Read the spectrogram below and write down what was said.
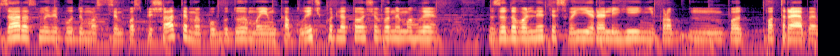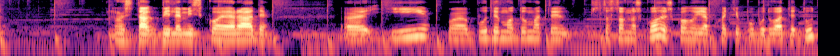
Зараз ми не будемо з цим поспішати, ми побудуємо їм капличку для того, щоб вони могли задовольнити свої релігійні потреби. Ось так, біля міської ради. Е, І е, будемо думати стосовно школи. Школу я б хотів побудувати тут.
